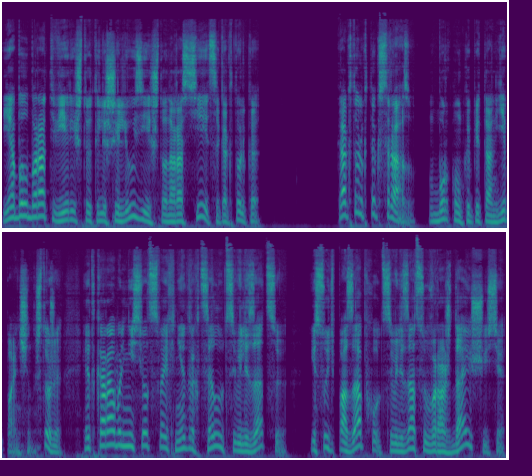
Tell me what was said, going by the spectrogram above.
«Я был бы рад верить, что это лишь иллюзия, что она рассеется, как только...» «Как только, так сразу», — буркнул капитан Епанчин. «Что же, этот корабль несет в своих недрах целую цивилизацию, и, суть по запаху, цивилизацию вырождающуюся.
